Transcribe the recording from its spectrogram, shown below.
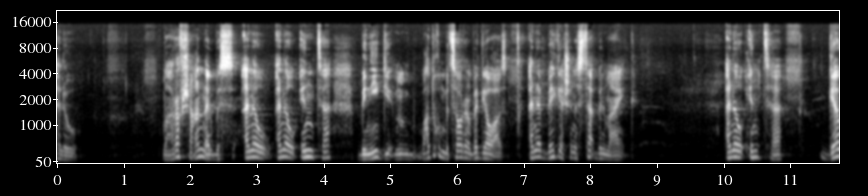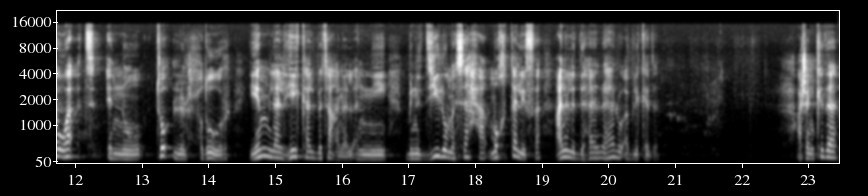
هلو. ما أعرفش عنك بس أنا و... أنا وإنت بنيجي بعضكم بتصور أنا باجي أوعظ. أنا باجي عشان أستقبل معاك. أنا وإنت جاء وقت إنه تقل الحضور يملى الهيكل بتاعنا لأني بنديله مساحة مختلفة عن اللي اديها له قبل كده. عشان كده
